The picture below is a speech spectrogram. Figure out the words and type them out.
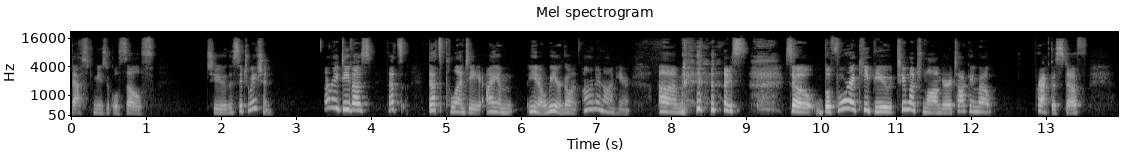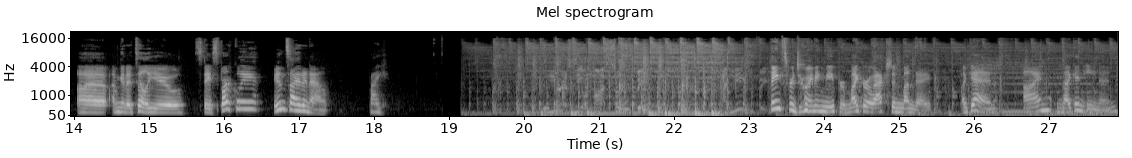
best musical self to the situation. All right, divas, that's that's plenty. I am, you know, we are going on and on here. Um, so before I keep you too much longer talking about practice stuff, uh, I'm going to tell you stay sparkly inside and out. Bye. Thanks for joining me for Micro Action Monday. Again, I'm Megan Ihnen,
